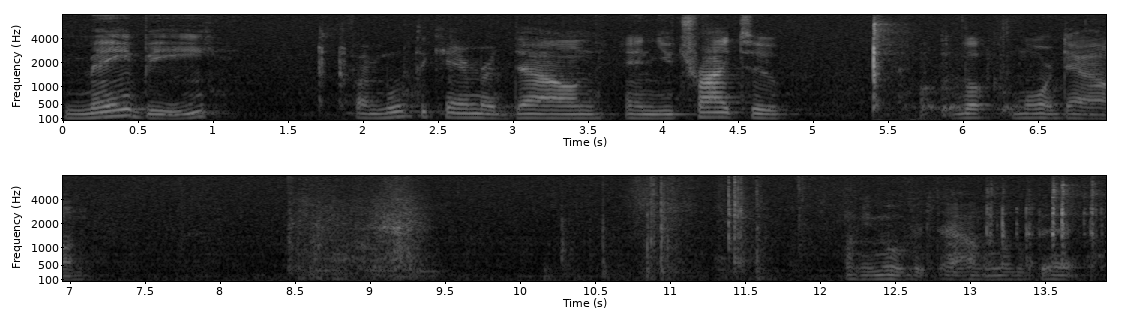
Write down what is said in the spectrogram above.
maybe if I move the camera down and you try to look more down. Let me move it down a little bit.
